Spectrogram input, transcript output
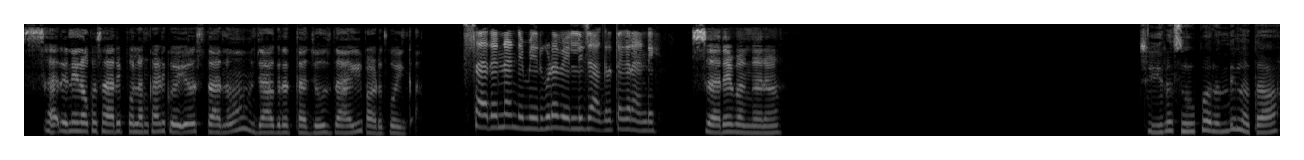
సరే నేను ఒకసారి పొలం కాడికి పోయి వస్తాను. జాగ్రత్త జ్యూస్ తాగి పడుకో ఇంకా. సరేనండి మీరు కూడా వెళ్ళి జాగ్రత్తగా రండి. సరే బంగారం. చీర సూపర్ ఉంది లత.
